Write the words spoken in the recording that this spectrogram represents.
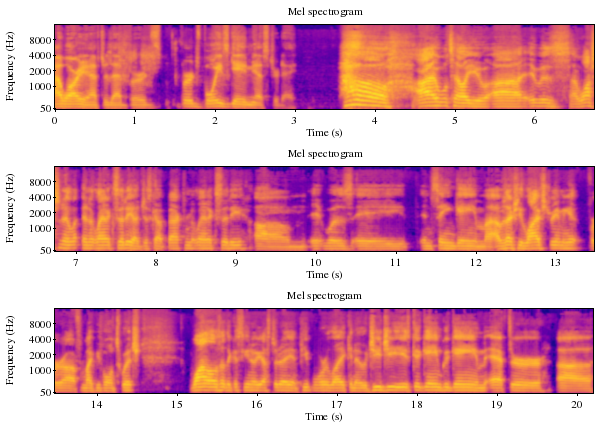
How are you after that birds birds boys game yesterday? Oh, I will tell you. Uh, it was I watched it in Atlantic City. I just got back from Atlantic City. Um, it was a insane game. I was actually live streaming it for uh, for my people on Twitch while I was at the casino yesterday, and people were like, you know, GG's, good game, good game. After uh,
